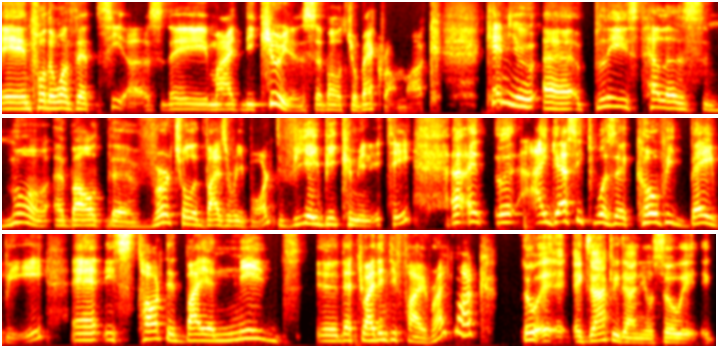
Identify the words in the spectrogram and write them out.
And for the ones that see us, they might be curious about your background, Mark. Can you uh, please tell us more about the virtual advisory board, VAB community? Uh, and uh, I guess it was a COVID baby and it started by a need uh, that you identify, right, Mark? So exactly, Daniel. So it,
